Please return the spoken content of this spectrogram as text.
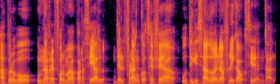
aprobó una reforma parcial del franco CFA utilizado en África Occidental.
